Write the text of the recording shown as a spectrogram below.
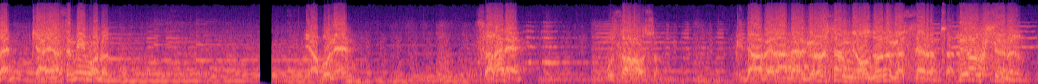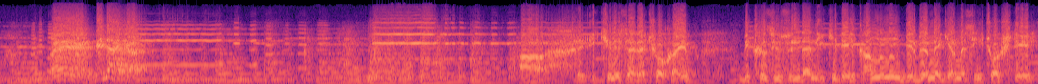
Ben, kayası mıyım onun? Ya bu ne? Sana ne? Bu son olsun. Bir daha beraber görürsem ne olduğunu gösteririm sana. Yok canım. Hey, bir dakika! Ah, ikinize de çok ayıp. Bir kız yüzünden iki delikanlının birbirine girmesi hiç hoş değil.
